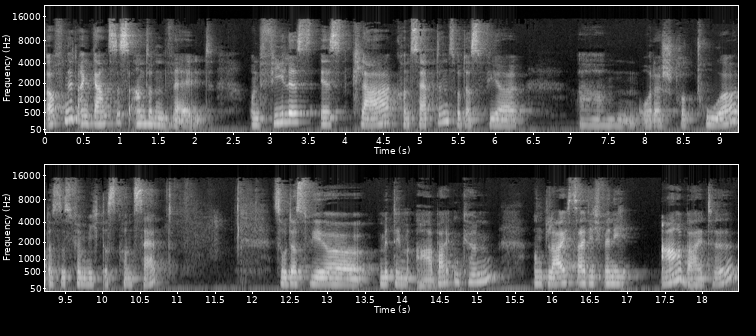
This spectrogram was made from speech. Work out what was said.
öffnet ein ganzes anderen Welt. Und vieles ist klar Konzepten, so dass wir ähm, oder Struktur, das ist für mich das Konzept, so dass wir mit dem arbeiten können und gleichzeitig, wenn ich arbeite,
